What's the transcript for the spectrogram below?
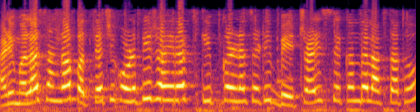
आणि मला सांगा पत्त्याची कोणती जाहिरात स्किप करण्यासाठी बेचाळीस सेकंद लागतात हो?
